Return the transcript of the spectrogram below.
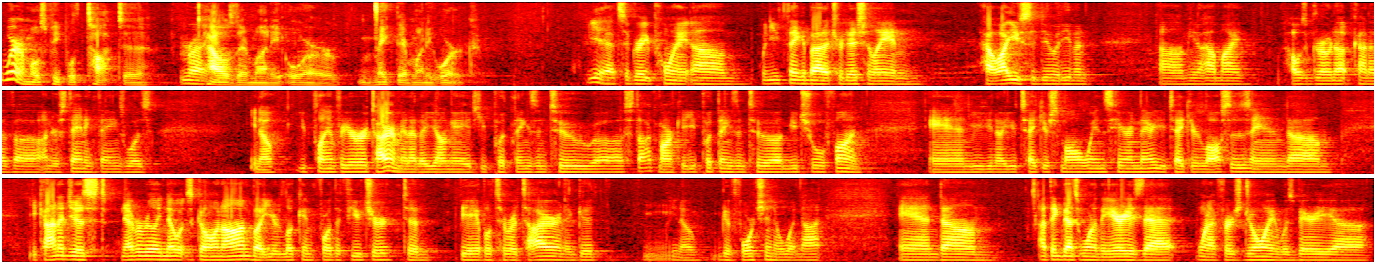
where are most people taught to Right. house their money or make their money work? Yeah, it's a great point. Um, when you think about it traditionally and how I used to do it, even, um, you know, how my I was growing up, kind of uh, understanding things was, you know, you plan for your retirement at a young age. You put things into uh, stock market. You put things into a mutual fund, and you you know you take your small wins here and there. You take your losses, and um, you kind of just never really know what's going on, but you're looking for the future to be able to retire in a good, you know, good fortune and whatnot. And um, I think that's one of the areas that when I first joined was very uh,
